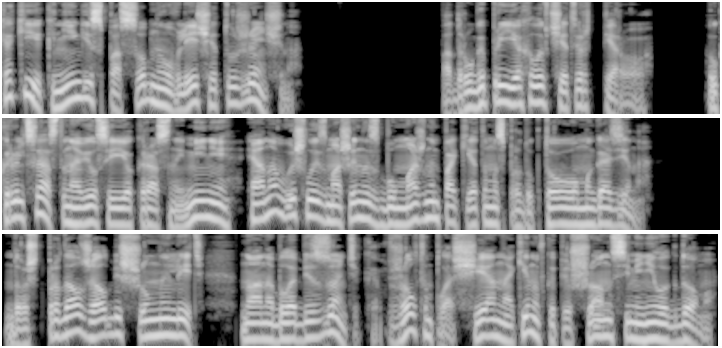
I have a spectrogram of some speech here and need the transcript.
Какие книги способны увлечь эту женщину? Подруга приехала в четверть первого. У крыльца остановился ее красный мини, и она вышла из машины с бумажным пакетом из продуктового магазина. Дождь продолжал бесшумно лить, но она была без зонтика, в желтом плаще, накинув капюшон, семенила к дому.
